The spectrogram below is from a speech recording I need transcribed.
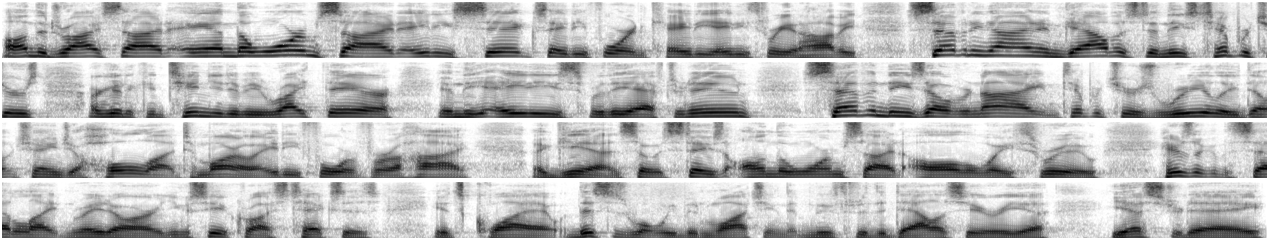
on the dry side and the warm side 86, 84 in Katy, 83 in Hobby, 79 in Galveston. These temperatures are going to continue to be right there in the 80s for the afternoon, 70s overnight, and temperatures really don't change a whole lot tomorrow. 84 for a high again. So it stays on the warm side all the way through. Here's a look at the satellite and radar. You can see across Texas, it's quiet. This is what we've been watching that moved through the Dallas area yesterday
